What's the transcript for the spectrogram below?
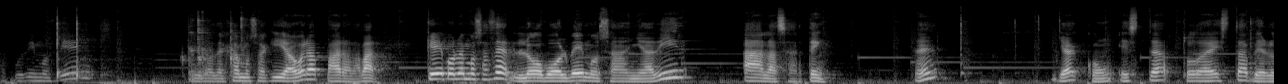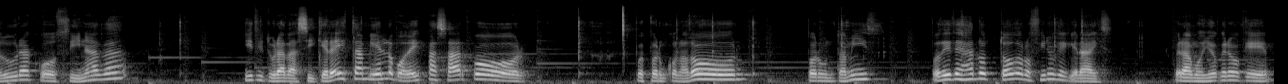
sacudimos bien y lo dejamos aquí ahora para lavar. ¿Qué volvemos a hacer? Lo volvemos a añadir a la sartén. ¿eh? ya con esta, toda esta verdura cocinada y triturada. Si queréis también lo podéis pasar por, pues por un colador, por un tamiz. Podéis dejarlo todo lo fino que queráis. Pero vamos, yo creo que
